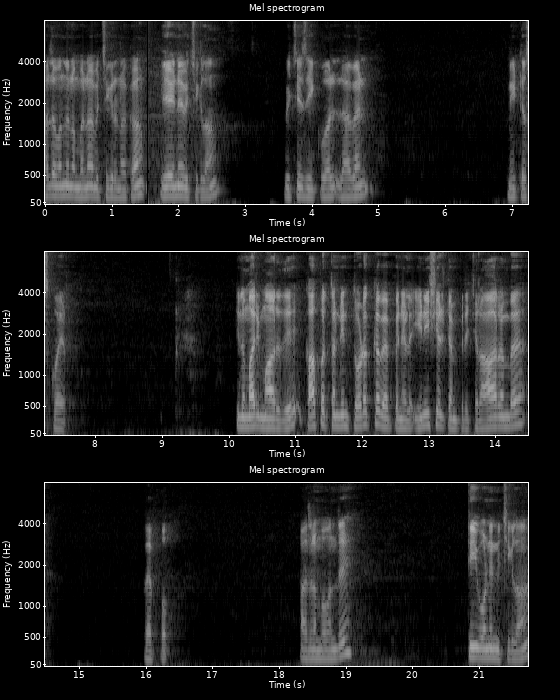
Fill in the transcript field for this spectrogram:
அதை வந்து நம்ம என்ன வச்சுக்கிறோனாக்கா ஏன்னே வச்சுக்கலாம். Which is equal eleven metre square இந்த மாதிரி மாறுது. காப்பர் தண்டின் தொடக்க வெப்பநிலை இனிஷியல் டெம்பரேச்சர் ஆரம்ப வெப்பம். அது நம்ம வந்து டி ஒன்றுன்னு வச்சுக்கலாம்.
